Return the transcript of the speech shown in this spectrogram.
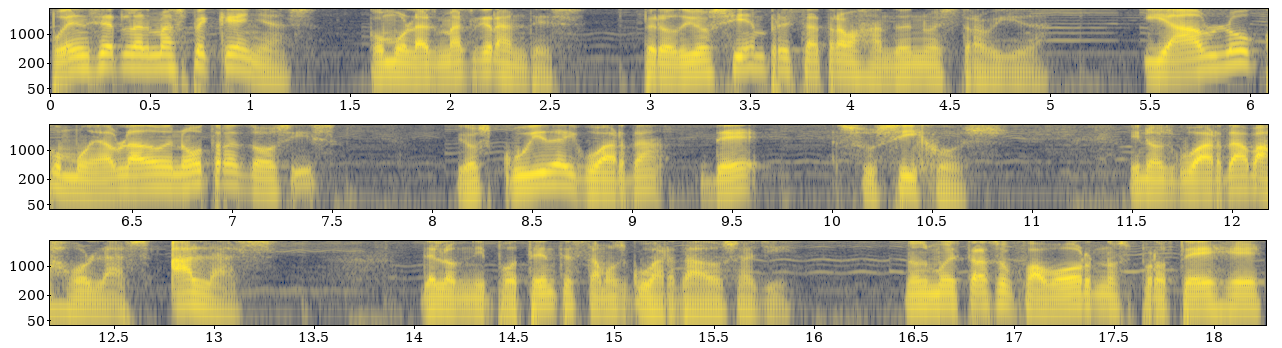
Pueden ser las más pequeñas como las más grandes, pero Dios siempre está trabajando en nuestra vida. Y hablo como he hablado en otras dosis, Dios cuida y guarda de sus hijos y nos guarda bajo las alas del Omnipotente estamos guardados allí. Nos muestra su favor, nos protege,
